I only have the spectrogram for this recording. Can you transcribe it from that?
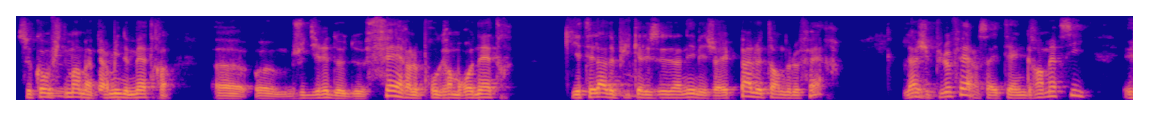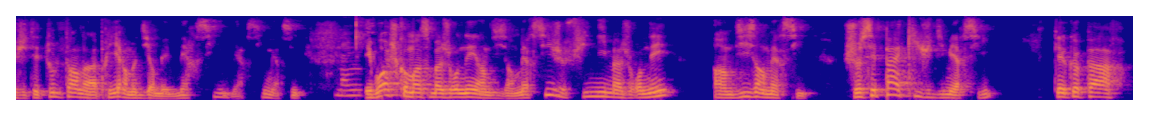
Ce confinement m'a permis de mettre, euh, euh, je dirais, de, de, faire le programme Renaître qui était là depuis quelques années, mais j'avais pas le temps de le faire. Là, j'ai pu le faire. Ça a été un grand merci. Et j'étais tout le temps dans la prière à me dire, mais merci, merci, merci. Et moi, je commence ma journée en disant merci. Je finis ma journée en disant merci. Je ne sais pas à qui je dis merci. Quelque part,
